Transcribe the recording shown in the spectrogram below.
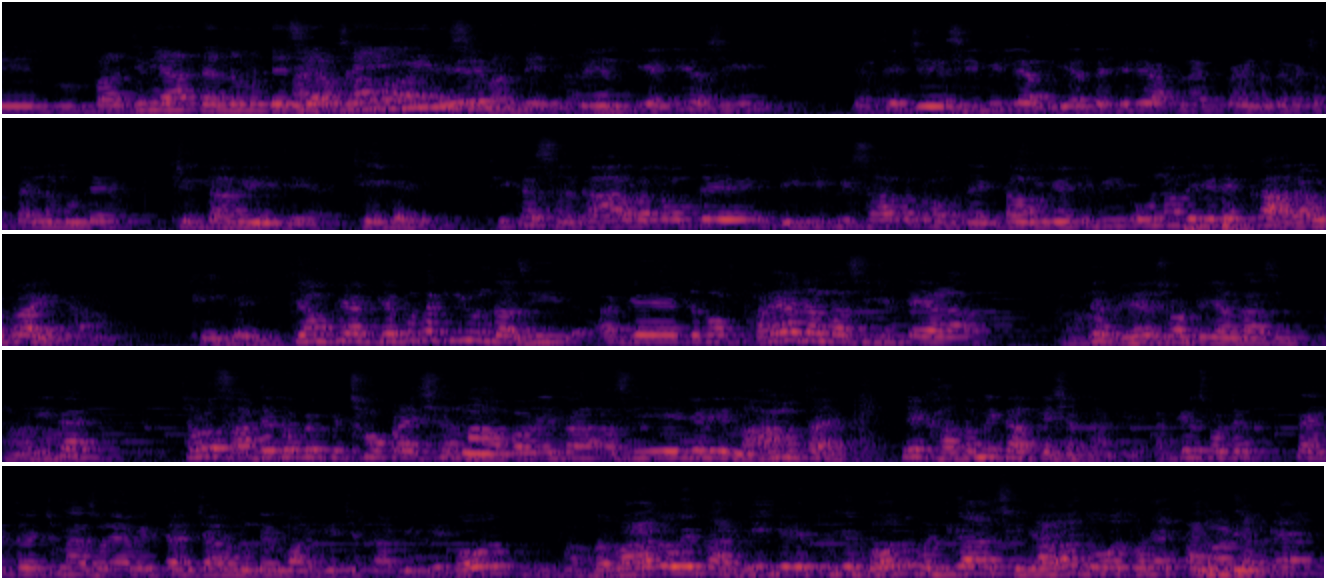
ਪਰ ਜਿਹੜੇ ਆ ਤਿੰਨ ਮੁੰਡੇ ਸੀ ਆਪਣੇ ਇਹ ਨਹੀਂ ਸੀ ਮੰਨਦੇ ਇਹਨਾਂ ਦੇ। ਬੇਨਤੀ ਹੈ ਜੀ ਅਸੀਂ ਇੱਥੇ ਜੀਸੀਬੀ ਲਿਆਂਦੀ ਹੈ ਤੇ ਜਿਹੜੇ ਆਪਣੇ ਪਿੰਡ ਦੇ ਵਿੱਚ ਤਿੰਨ ਮੁੰਡੇ ਠੇਕਾ ਵੇਚਦੇ ਆ ਠੀਕ ਹੈ ਜੀ ਠੀਕ ਹੈ ਸਰਕਾਰ ਵੱਲੋਂ ਤੇ ਡੀਜੀਪੀ ਸਾਹਿਬ ਵੱਲੋਂ ਹਦਾਇਤਾਂ ਹੋਈਆਂ ਜੀ ਵੀ ਉਹਨਾਂ ਦੇ ਜਿਹੜੇ ਘਰ ਆ ਉਹ ਢਾਏ ਜਾਣ ਠੀਕ ਹੈ ਜੀ। ਕਿਉਂਕਿ ਅੱਗੇ ਪਤਾ ਕੀ ਹੁੰਦਾ ਸੀ? ਅੱਗੇ ਜਦੋਂ ਫੜਿਆ ਜਾਂਦਾ ਸੀ ਚਿੱਟੇ ਵਾਲਾ ਤੇ ਫੇਰ ਛੁੱਟ ਜਾਂਦਾ ਸੀ। ਠੀਕ ਹੈ? ਚਲੋ ਸਾਡੇ ਤੋਂ ਕੋਈ ਪਿੱਛੋਂ ਪ੍ਰੈਸ਼ਰ ਨਾ ਪਵੇ ਤਾਂ ਅਸੀਂ ਇਹ ਜਿਹੜੀ ਲਾਮਤ ਹੈ ਇਹ ਖਤਮ ਹੀ ਕਰਕੇ ਛੱਡਾਂਗੇ। ਅੱਗੇ ਤੁਹਾਡੇ ਪਿੰਡ ਦੇ ਵਿੱਚ ਮੈਂ ਸੁਣਿਆ ਵੀ ਤਿੰਨ ਚਾਰ ਮੁੰਡੇ ਮਰ ਗਏ ਚਿੱਟਾ ਪੀ ਕੇ। ਬਹੁਤ ਬਰਬਾਦ ਹੋਏ ਘਰ ਜੀ ਜਿਹੜੇ ਤੁਸੀਂ ਬਹੁਤ ਵੱਡੀਆਂ ਸਜ਼ਾਵਾ ਦੋ ਤੁਹਾਡੇ ਕੰਮ। ਚੱਕਿਆ।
